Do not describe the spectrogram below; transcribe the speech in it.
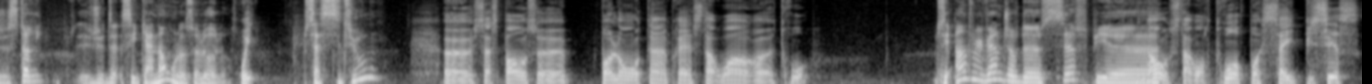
je- historique- je veux dire, c'est canon, là, ça, là. là. Oui. Puis ça se situe où? Euh, ça se passe euh, pas longtemps après Star Wars euh, 3. C'est entre Revenge of the Sith puis... euh, Non, Star Wars 3, pas 7 puis 6.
